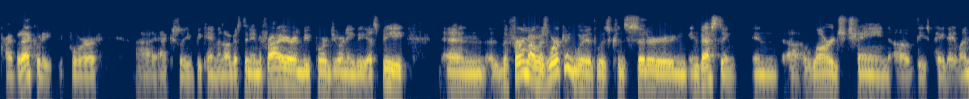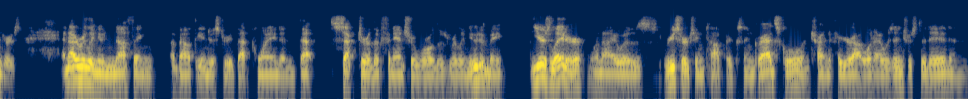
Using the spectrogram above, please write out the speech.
private equity before I actually became an Augustinian friar and before joining VSB. And the firm I was working with was considering investing in a large chain of these payday lenders. And I really knew nothing about the industry at that point, and that sector of the financial world was really new to me years later, when I was researching topics in grad school and trying to figure out what I was interested in and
